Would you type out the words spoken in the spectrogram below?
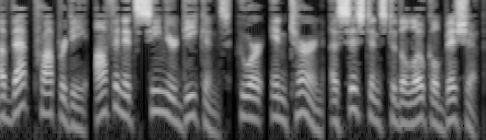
of that property, often its senior deacons, who were, in turn, assistants to the local bishop.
